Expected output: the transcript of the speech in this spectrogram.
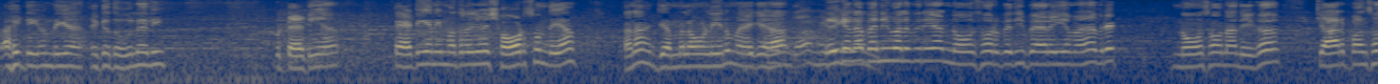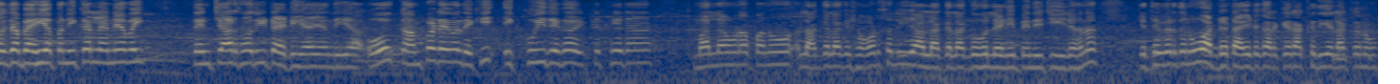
ਟਾਈਟੀ ਹੁੰਦੀ ਆ ਇੱਕ ਦੋ ਲੈ ਲਈ। ਪਟੈਟੀਆਂ। ਟੈਟੀਆਂ ਨਹੀਂ ਮਤਲਬ ਜਿਵੇਂ ਸ਼ਾਰਟਸ ਹੁੰਦੇ ਆ ਹਨਾ ਜਿਮ ਲਾਉਣ ਲਈ ਇਹਨੂੰ ਮੈਂ ਕਿਹਾ। ਇਹ ਕਹਿੰਦਾ ਬੈਨੀਵਲ ਵੀਰੇ ਯਾਰ 900 ਰੁਪਏ ਦੀ ਪੈ ਰਹੀ ਆ। ਮੈਂ ਕਿਹਾ ਵੀਰੇ 900 ਨਾ ਦੇਖ 4-500 ਦੀ ਤਾਂ ਵੈਸੇ ਹੀ ਆਪਾਂ ਨਿਕਲ ਲੈਨੇ ਆ ਬਈ। 3-400 ਦੀ ਟੈਟੀ ਆ ਜਾਂਦੀ ਆ। ਉਹ ਕੰਫਰਟੇਬਲ ਦੇਖੀ ਇੱਕੋ ਹੀ ਦੇਖ ਕਿੱਥੇ ਤਾਂ ਮੰਨ ਲਾ ਹੁਣ ਆਪਾਂ ਨੂੰ ਅਲੱਗ-ਅਲੱਗ ਸ਼ਾਰਟਸ ਲਈ ਜਾਂ ਅਲੱਗ-ਅਲੱਗ ਉਹ ਲੈਣੀ ਪੈਂਦੀ ਚੀਜ਼ ਹਨਾ। ਕਿੱਥੇ ਫਿਰ ਤੈਨੂੰ ਅੱਡ ਟਾਈਟ ਕਰਕੇ ਰੱਖਦੀ ਹੈ ਲੱਕ ਨੂੰ,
